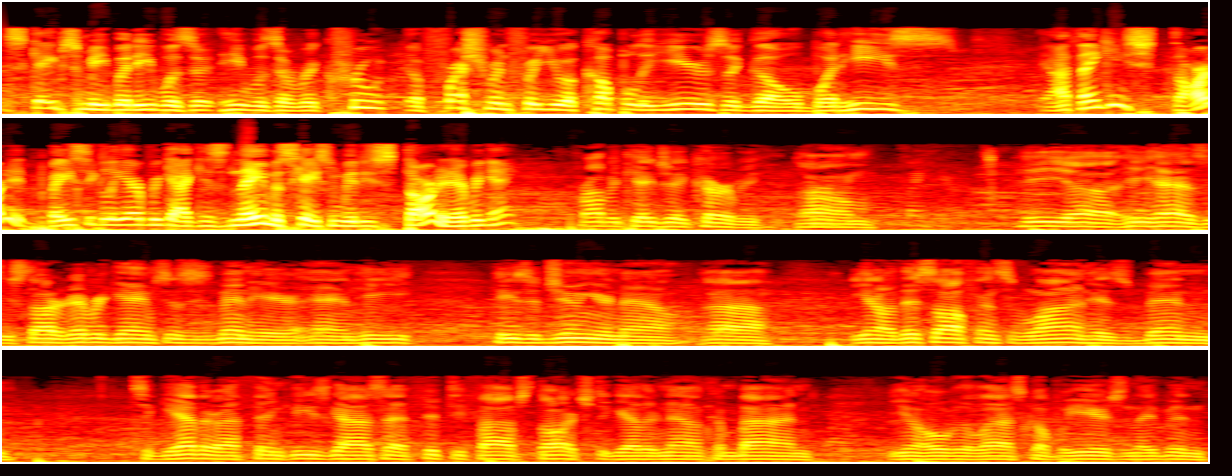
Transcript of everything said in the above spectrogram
escapes me, but he was a, he was a recruit, a freshman for you a couple of years ago. But he's, I think he started basically every guy. His name escapes me, but he started every game. Probably KJ Kirby. Um, he uh, he has. He started every game since he's been here, and he he's a junior now. Uh, you know, this offensive line has been together. I think these guys have 55 starts together now combined. You know, over the last couple years, and they've been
